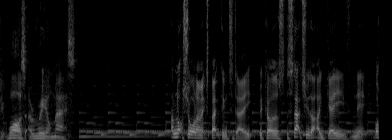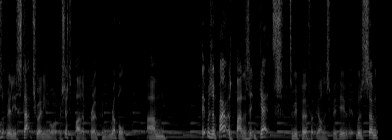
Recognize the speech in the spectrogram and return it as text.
It was a real mess. I'm not sure what I'm expecting today because the statue that I gave Nick wasn't really a statue anymore. It was just a pile of broken rubble. Um, it was about as bad as it gets, to be perfectly honest with you. It was, um,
